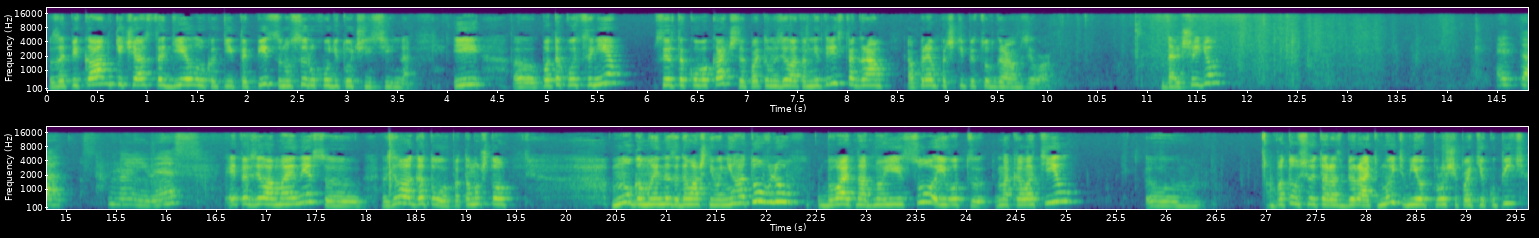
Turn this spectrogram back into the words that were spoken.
запеканки часто делаю, какие-то пиццы, но сыр уходит очень сильно. И э, по такой цене сыр такого качества, поэтому взяла там не 300 грамм, а прям почти 500 грамм взяла. Дальше идем. Это майонез. Это взяла майонез, э, взяла готовый, потому что много майонеза домашнего не готовлю. Бывает на одно яйцо, и вот наколотил, э, а потом все это разбирать, мыть. Мне вот проще пойти купить,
